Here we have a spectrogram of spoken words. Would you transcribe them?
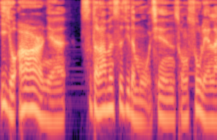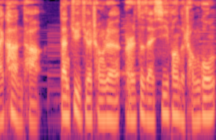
一九二二年。斯特拉文斯基的母亲从苏联来看他，但拒绝承认儿子在西方的成功。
